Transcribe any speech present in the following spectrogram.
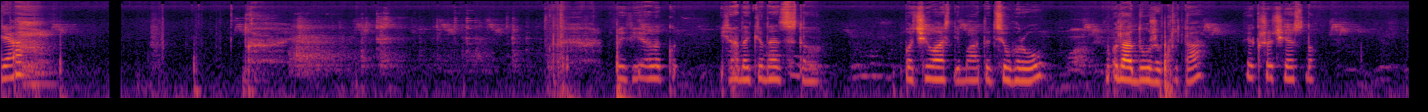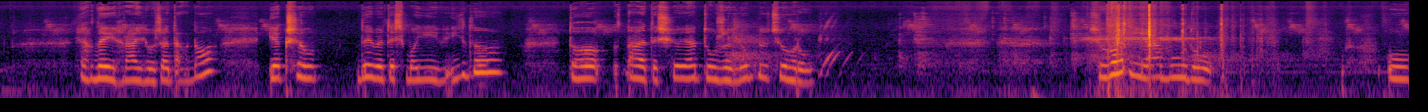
Я. Я, на- кінець то почала знімати цю гру. Вона дуже крута, якщо чесно. Я в неї граю вже давно. Якщо дивитесь мої відео, то знаєте, що я дуже люблю цю гру. Сьогодні я буду у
